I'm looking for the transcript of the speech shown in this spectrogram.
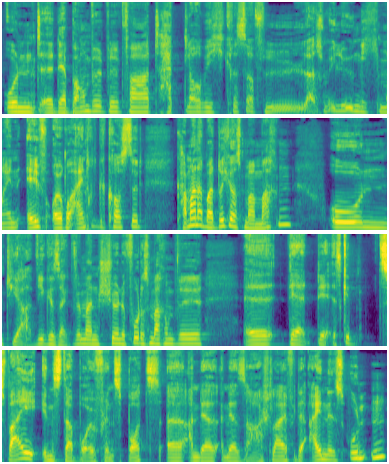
Und äh, der Baumwipfelpfad hat, glaube ich, Christoph, lass mich lügen, ich meine 11 Euro Eintritt gekostet. Kann man aber durchaus mal machen. Und ja, wie gesagt, wenn man schöne Fotos machen will, äh, der, der, es gibt zwei Insta-Boyfriend-Spots äh, an der, an der Saarschleife. Der eine ist unten,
